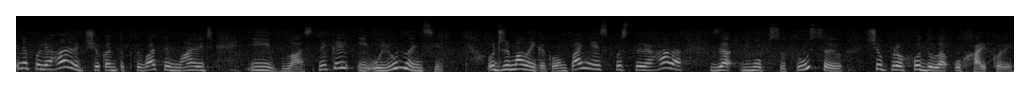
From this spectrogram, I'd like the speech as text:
і наполягають, що контактувати мають і власники, і улюбленці. Отже, маленька компанія спостерігала за мопсотусою, що проходила у Харкові.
